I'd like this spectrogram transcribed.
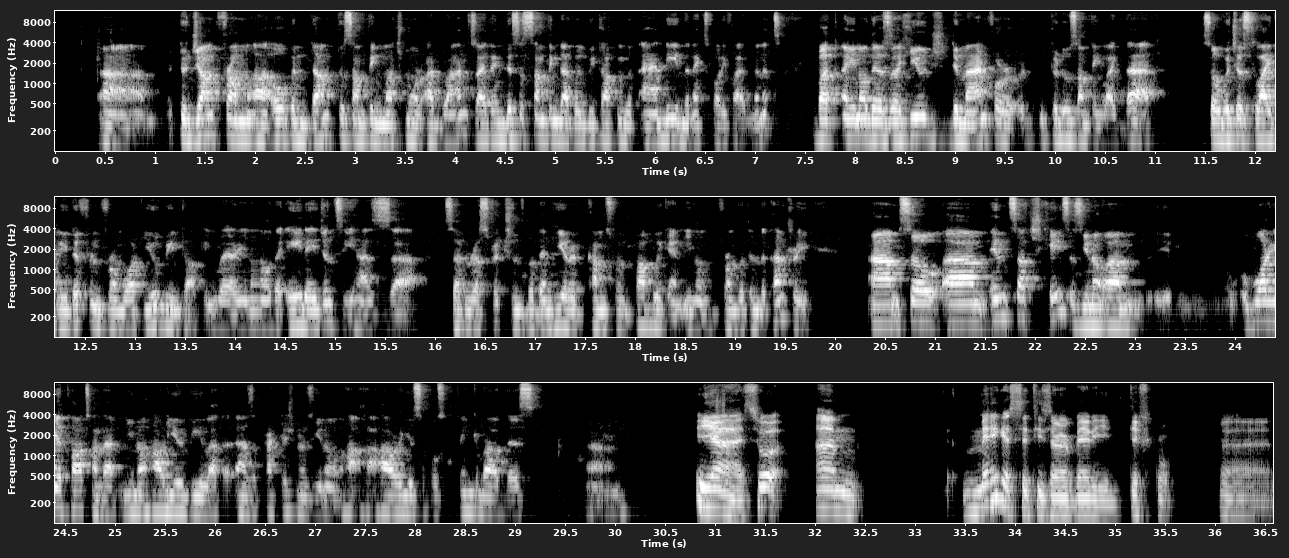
uh, to jump from uh, open dump to something much more advanced. I think this is something that we'll be talking with Andy in the next 45 minutes. But uh, you know, there's a huge demand for to do something like that. So, which is slightly different from what you've been talking, where you know the aid agency has uh, certain restrictions, but then here it comes from public and you know from within the country. Um, so, um, in such cases, you know, um, what are your thoughts on that? You know, how do you deal as a practitioner? You know, how, how are you supposed to think about this? Um, yeah, so um, mega cities are very difficult uh,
